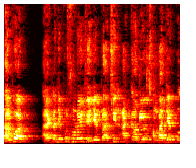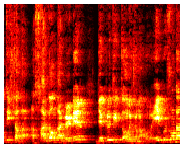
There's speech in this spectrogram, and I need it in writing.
তারপর আরেকটা যে প্রশ্ন রয়েছে, যে প্রাচীন আক্কাদীয় সাম্রাজ্যের প্রতিষ্ঠাতা, আর সারগাম দা গ্রেটের যে কৃতিত্ব আলোচনা করো এই প্রশ্নটা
